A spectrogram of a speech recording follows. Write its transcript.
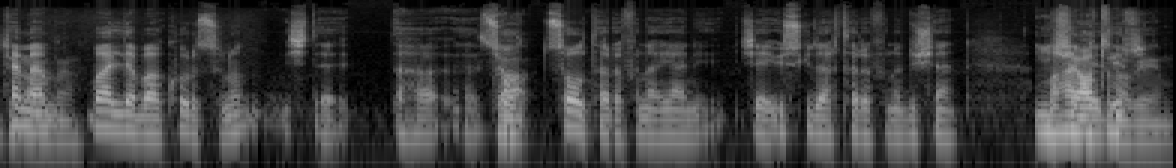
Hemen Valide Bağ korusunun işte daha e, sol, ya, sol tarafına yani şey Üsküdar tarafına düşen İnşaatın mahalledir. oraya mı?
